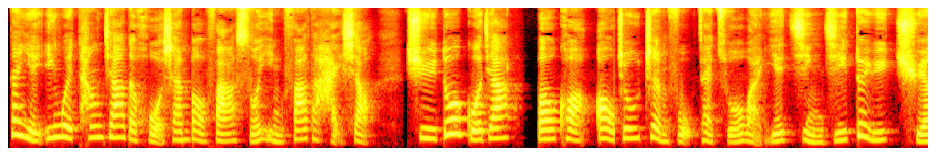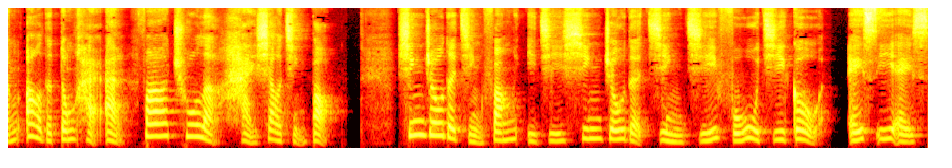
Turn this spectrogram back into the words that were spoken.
但也因为汤加的火山爆发所引发的海啸，许多国家，包括澳洲政府，在昨晚也紧急对于全澳的东海岸发出了海啸警报。新州的警方以及新州的紧急服务机构 SES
